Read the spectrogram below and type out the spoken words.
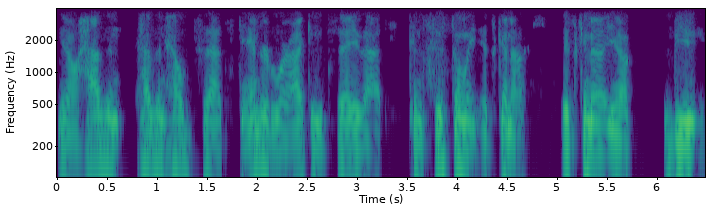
you know, hasn't hasn't held to that standard where I can say that consistently it's gonna it's gonna you know be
